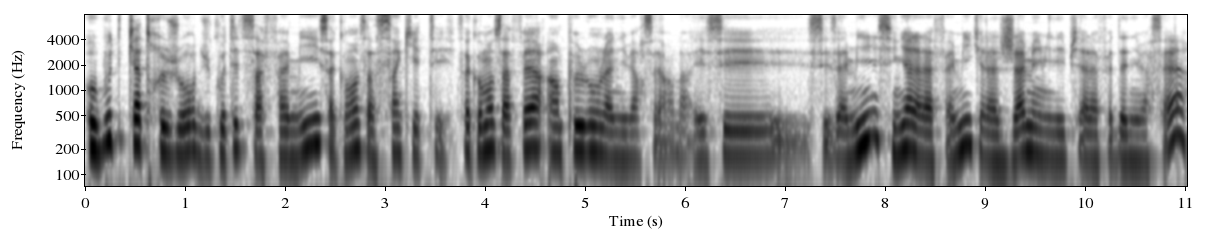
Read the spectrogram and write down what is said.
Au bout de quatre jours, du côté de sa famille, ça commence à s'inquiéter. Ça commence à faire un peu long l'anniversaire là. Et ses, amis signalent à la famille qu'elle a jamais mis les pieds à la fête d'anniversaire.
